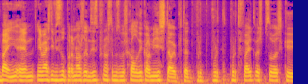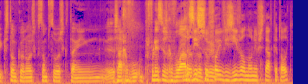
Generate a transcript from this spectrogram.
Bem, é, é, mais difícil para nós lermos isso porque nós temos uma escola de economia e gestão e, portanto, por, por, por defeito, as pessoas que, que, estão connosco são pessoas que têm eh, já revel, preferências reveladas. Mas isso foi visível na Universidade Católica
